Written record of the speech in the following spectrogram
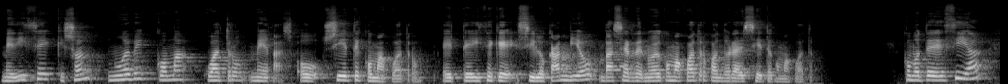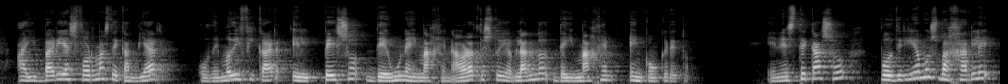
Me dice que son 9,4 megas o 7,4. Eh, te dice que si lo cambio va a ser de 9,4 cuando era de 7,4. Como te decía, hay varias formas de cambiar o de modificar el peso de una imagen. Ahora te estoy hablando de imagen en concreto. En este caso, podríamos bajarle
